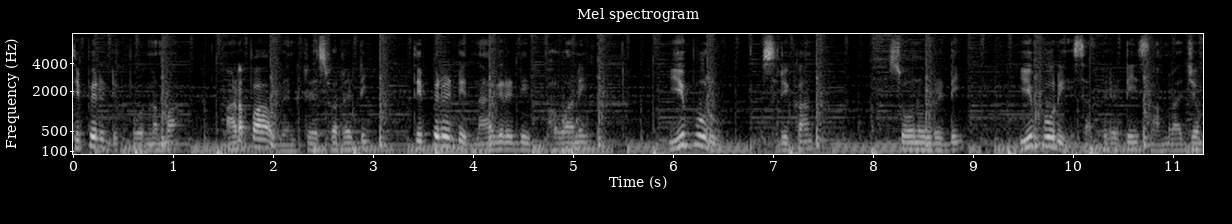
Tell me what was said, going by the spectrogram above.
తిప్పిరెడ్డి పూర్ణమ్మ అడప వెంకటేశ్వర రెడ్డి తిప్పిరెడ్డి నాగిరెడ్డి భవానీ ఈపూరు శ్రీకాంత్ సోనూరెడ్డి ఈపూరి సంపిరెడ్డి సామ్రాజ్యం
